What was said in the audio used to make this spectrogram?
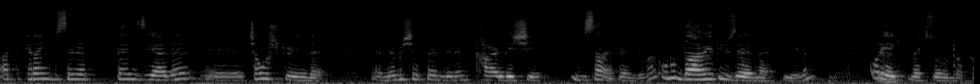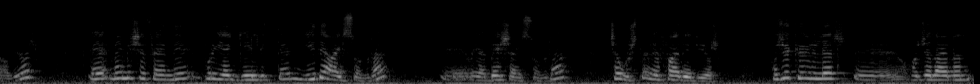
artık herhangi bir sebepten ziyade e, Çavuşköy'ünde e, Memiş Efendi'nin kardeşi İsa Efendi var. Onun daveti üzerine diyelim. Oraya Evet. gitmek zorunda kalıyor. Ve Memiş Efendi buraya geldikten 7 ay sonra e, veya 5 ay sonra Çavuş'ta vefat ediyor. Hocaköylüler e, hocalarının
